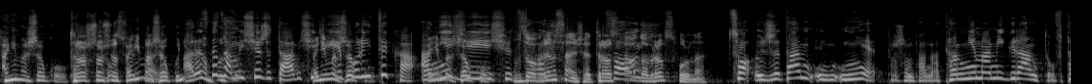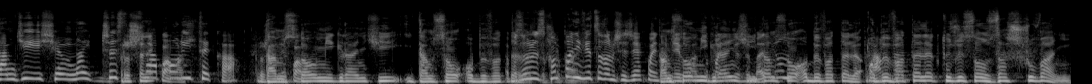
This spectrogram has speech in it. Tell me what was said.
Panie marszałku. Troszczą się o swój Panie kraj. marszałku, nie Ale mam zgadzamy pozu- się, że tam się Panie dzieje marszałku, polityka, a panie nie marszałku, dzieje się W coś, dobrym sensie. Troska o coś, dobro wspólne. Co, że tam nie, proszę pana, tam nie ma migrantów, tam dzieje się Proszę najczystsza kłamać. polityka. Proszę Tam nie kłamać. są migranci i tam są A obywatele. poza tym, proszę skąd pani pani. wie, co tam się dzieje? Jak pani tam, Tam nie są pani migranci i tam są obywatele. Obywatele, którzy są zaszczuwani,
